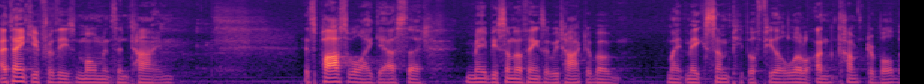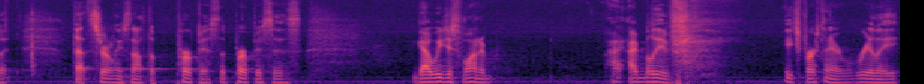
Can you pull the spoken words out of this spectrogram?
I thank you for these moments in time. It's possible, I guess, that maybe some of the things that we talked about might make some people feel a little uncomfortable, but that certainly is not the purpose. The purpose is, God, we just want to, I, I believe each person here really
